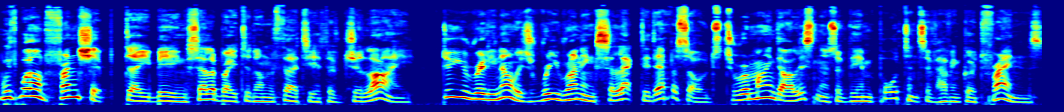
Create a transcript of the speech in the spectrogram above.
With World Friendship Day being celebrated on the 30th of July, Do You Really Know is rerunning selected episodes to remind our listeners of the importance of having good friends.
